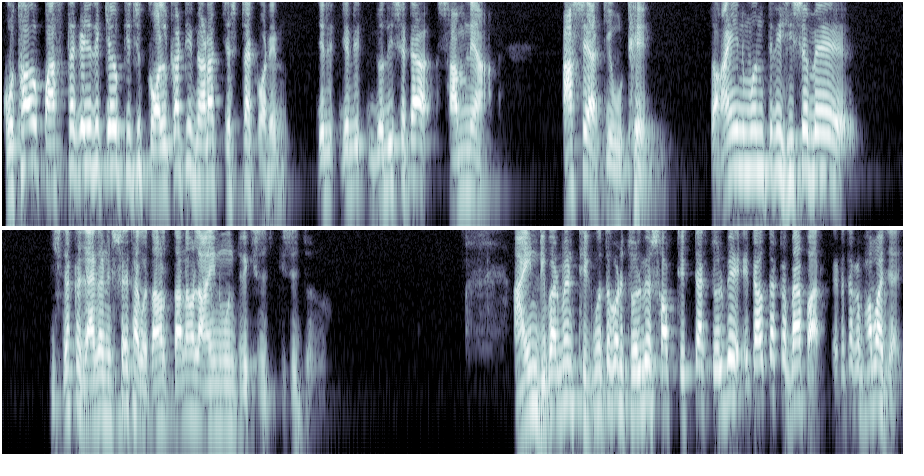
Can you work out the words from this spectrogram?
কোথাও পাশ থেকে যদি কেউ কিছু কলকাঠি নাড়ার চেষ্টা করেন, যদি- সেটা সামনে আসে আর কি উঠে, তো আইনমন্ত্রী হিসেবে কিছু একটা জায়গা নিশ্চয়ই থাকবে, তাহলে তা না হলে আইনমন্ত্রী কিসের জন্য? আইন ডিপার্টমেন্ট ঠিক মতো করে চলবে, সব ঠিকঠাক চলবে, এটাও তো একটা ব্যাপার, এটা তো একটা ভাবা যায়।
